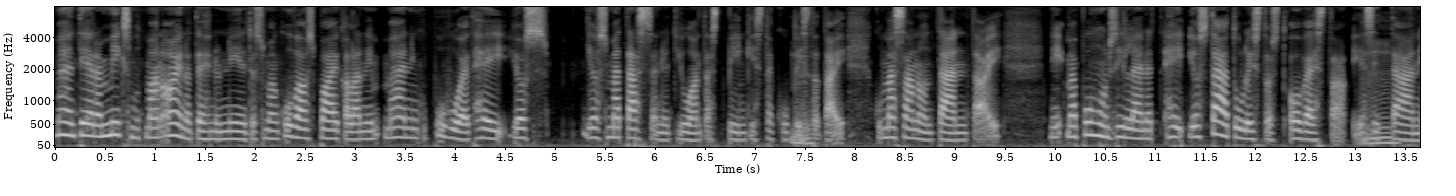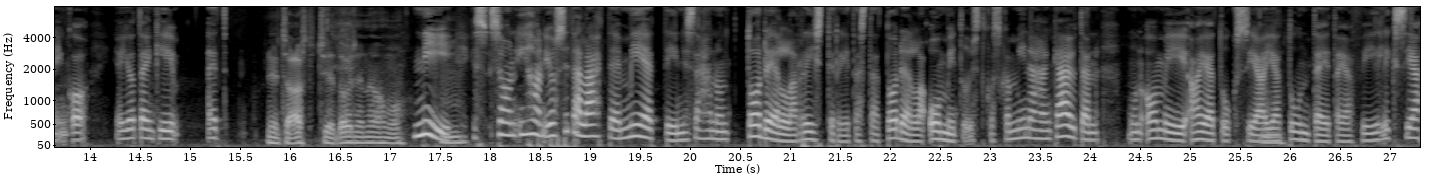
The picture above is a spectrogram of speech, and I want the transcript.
mä en tiedä miksi, mutta mä oon aina tehnyt niin, että jos mä oon kuvauspaikalla, niin mä en niinku puhu, että hei, jos, jos mä tässä nyt juon tästä pinkistä kupista Niin. tai kun mä sanon tämän tai, niin mä puhun silleen, että hei, jos tää tulisi tosta ovesta ja Mm. tää niinku, ja jotenkin, että Niin, että sä astut siihen toiseen hahmoon. niin, Mm. mm. se on ihan, jos sitä lähtee miettimään, niin sehän on todella ristiriitaista ja todella omituista, koska minähän käytän mun omia ajatuksia mm. ja tunteita ja fiiliksiä,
